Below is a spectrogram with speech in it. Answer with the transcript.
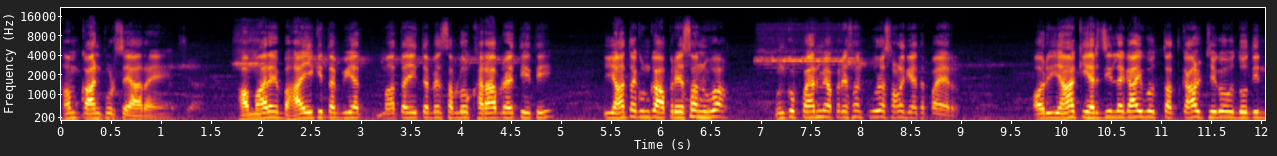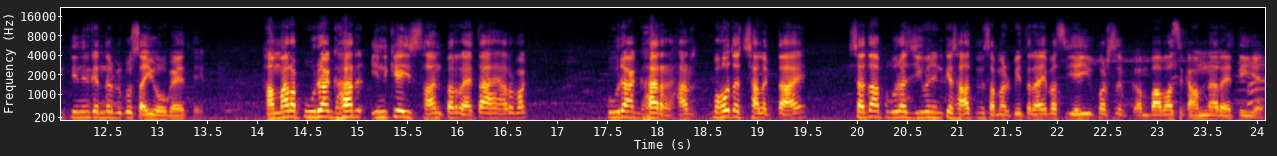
हम कानपुर से आ रहे हैं। हमारे भाई की तबीयत माता जी की तबीयत सब लोग खराब रहती थी। यहाँ तक उनका ऑपरेशन हुआ। उनको पैर में ऑपरेशन पूरा सड़ गया था पैर। और यहाँ की अर्जी लगाई वो तत्काल ठीक हो दो दिन तीन दिन के अंदर बिल्कुल सही हो गए थे। हमारा पूरा घर इनके स्थान पर रहता है हर वक्त। पूरा घर हर बहुत अच्छा लगता है। सदा पूरा जीवन इनके साथ में समर्पित रहे। बस यही ऊपर से बाबा से कामना रहती है।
